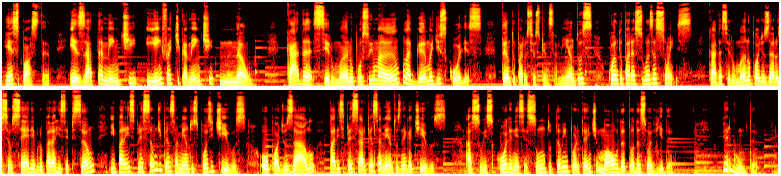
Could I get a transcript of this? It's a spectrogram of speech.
Resposta: exatamente e enfaticamente não. Cada ser humano possui uma ampla gama de escolhas, tanto para os seus pensamentos quanto para as suas ações. Cada ser humano pode usar o seu cérebro para a recepção e para a expressão de pensamentos positivos, ou pode usá-lo para expressar pensamentos negativos. A sua escolha nesse assunto tão importante molda toda a sua vida. Pergunta:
